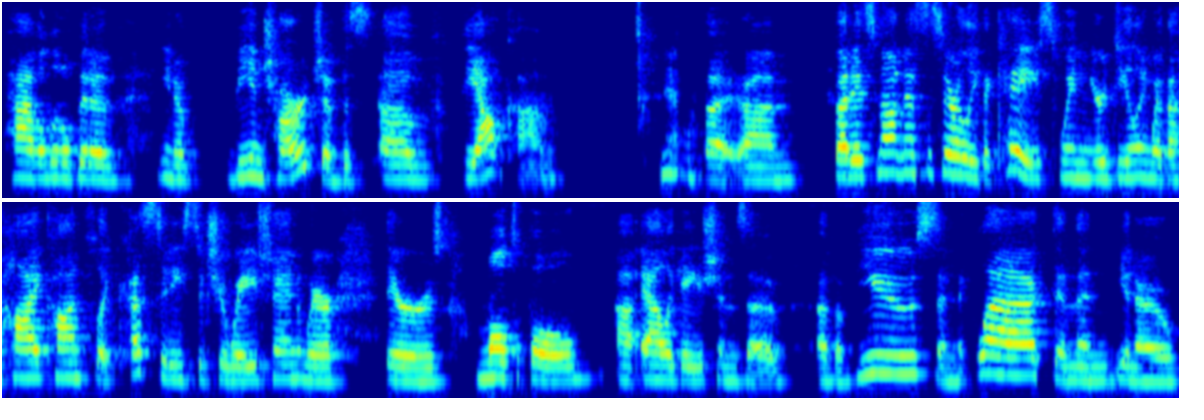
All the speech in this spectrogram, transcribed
have a little bit of, you know, be in charge of this of the outcome. Yeah. But um but it's not necessarily the case when you're dealing with a high conflict custody situation where there's multiple uh, allegations of of abuse and neglect and then you know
